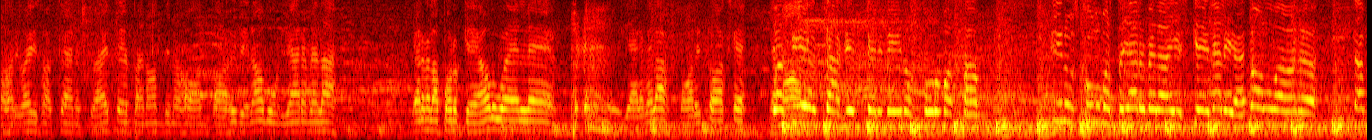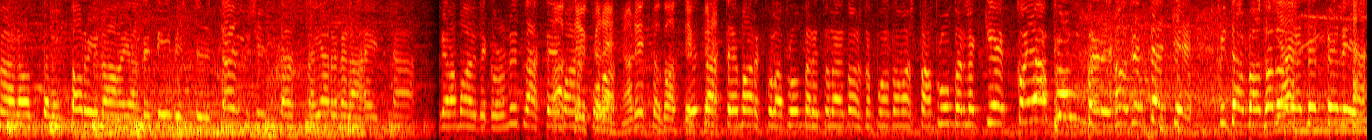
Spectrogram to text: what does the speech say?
Harjo ei saa käännettyä eteenpäin, Antinaho antaa hyvin avun Järvelä. Järvelä porkee alueelle, Järvelä maalin taakse ja, maali. sieltä sitten miinuskulmasta Miinuskulmasta Järvelä iskee 4 nollaan tämän ottelun tarinaa ja se tiivistyy täysin tässä. Järvelä heittää vielä maalintekoa. Nyt lähtee Kaksi Markkula. ykkönen. No nyt on kaksi Nyt ykkönen. lähtee Markkula, Plumberi tulee toista puolta vastaan, Plumberille kiekko ja Plumberihan se tekee! Mitä mä sanoin Ja- ennen peliä?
